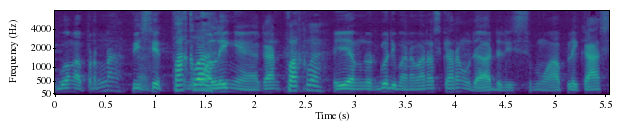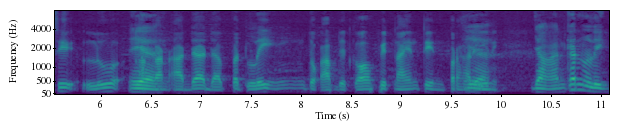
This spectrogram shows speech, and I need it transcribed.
gua nggak pernah visit Fuck semua lah. linknya kan fuck lah. Iya menurut gue di mana-mana sekarang udah ada di semua aplikasi lu Iya. akan ada dapat link untuk update COVID-19 per hari Iya. ini. Jangankan link,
